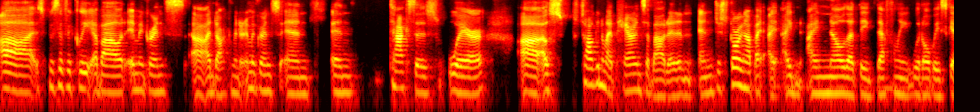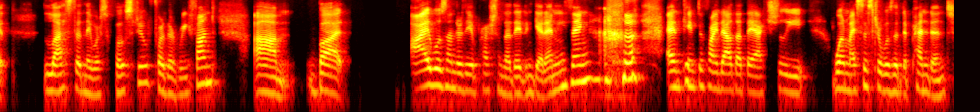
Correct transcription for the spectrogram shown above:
uh, specifically about immigrants, uh, undocumented immigrants and, and taxes where uh, I was talking to my parents about it and, and just growing up, I, I, I know that they definitely would always get less than they were supposed to for the refund. Um, but I was under the impression that they didn't get anything and came to find out that they actually, when my sister was a dependent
